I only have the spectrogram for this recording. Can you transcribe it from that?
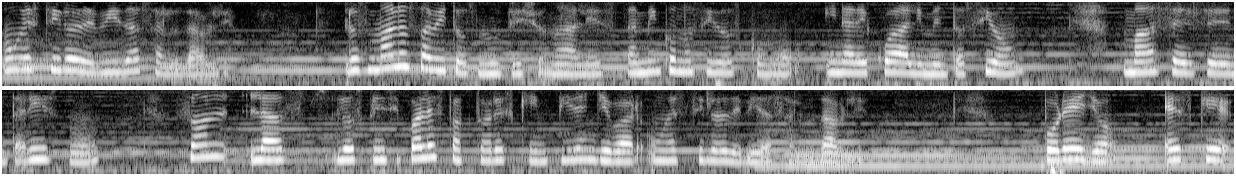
un estilo de vida saludable. Los malos hábitos nutricionales, también conocidos como inadecuada alimentación, más el sedentarismo, son los principales factores que impiden llevar un estilo de vida saludable. Por ello, es que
